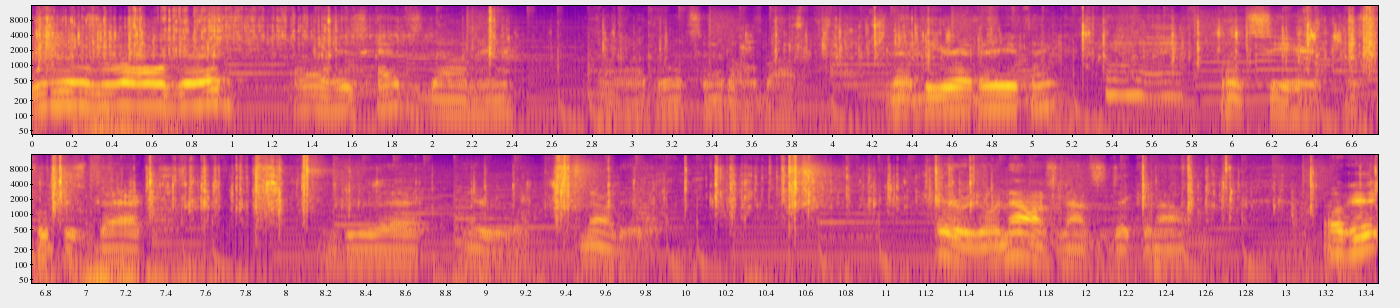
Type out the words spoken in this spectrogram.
Wheels roll good. Uh, his head's down here. Uh, what's that all about? Should that be right there, you think? Let's see here. Let's flip this back and do that. There we go. Now do it. There we go. Now it's not sticking out. Okay.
